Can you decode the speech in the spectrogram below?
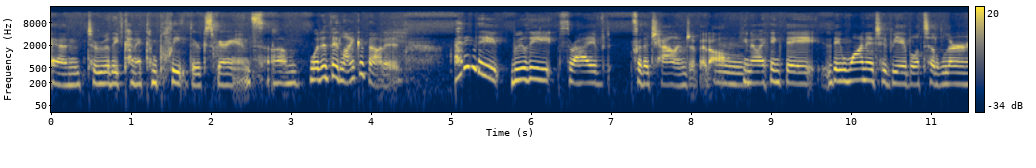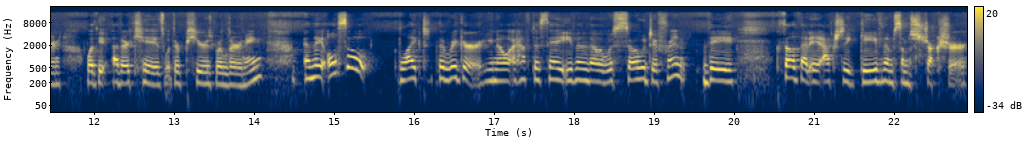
and to really kind of complete their experience. Um, What did they like about it? I think they really thrived for the challenge of it all. You know, I think they they wanted to be able to learn what the other kids, what their peers were learning, and they also liked the rigor. You know, I have to say, even though it was so different, they felt that it actually gave them some structure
